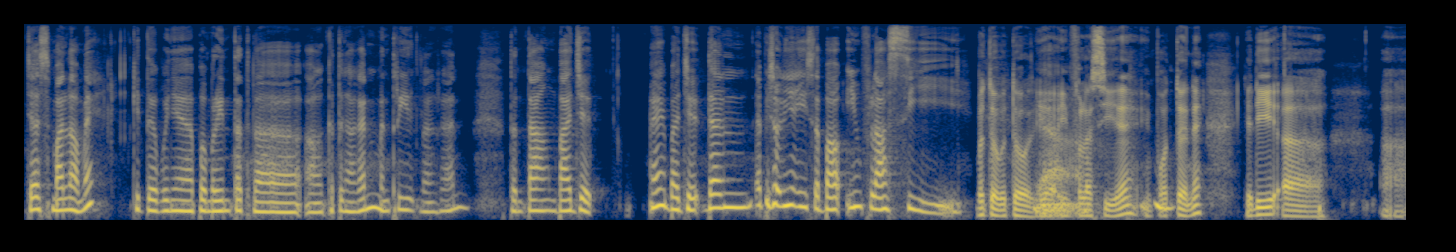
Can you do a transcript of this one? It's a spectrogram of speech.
just malam eh kita punya pemerintah telah uh, ketengahkan menteri ketengahkan tentang budget. Eh budget. Dan episod ini is about inflasi. Betul betul. Ya yeah, inflasi eh. Important eh. Jadi uh, uh,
